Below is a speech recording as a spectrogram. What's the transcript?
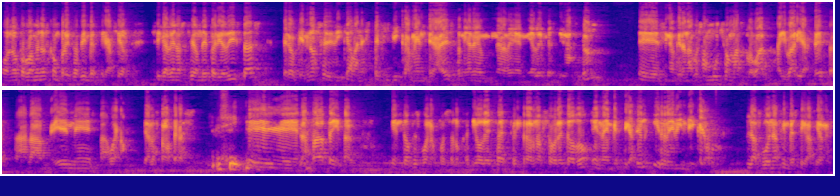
o no por lo menos con periodistas de investigación. Sí que había una asociación de periodistas, pero que no se dedicaban específicamente a esto, ni a la, ni a la- ni a la investigación, eh, sino que era una cosa mucho más global. Hay varias de estas, está la APM, está, bueno, ya las conocerás. Sí. Eh, la FAP y tal. Entonces, bueno, pues el objetivo de esta es centrarnos sobre todo en la investigación y reivindicar las buenas investigaciones.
